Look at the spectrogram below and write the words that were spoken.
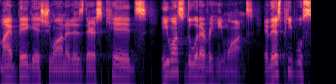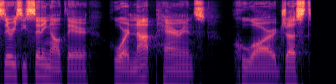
My big issue on it is there's kids, he wants to do whatever he wants. If there's people seriously sitting out there who are not parents, who are just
